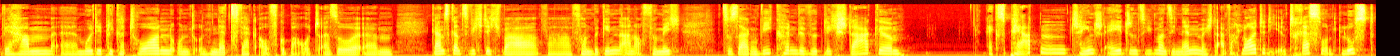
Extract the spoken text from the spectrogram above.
wir haben äh, Multiplikatoren und, und ein Netzwerk aufgebaut. Also ähm, ganz, ganz wichtig war, war von Beginn an auch für mich zu sagen, wie können wir wirklich starke Experten, Change Agents, wie man sie nennen möchte, einfach Leute, die Interesse und Lust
